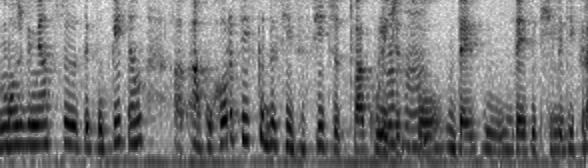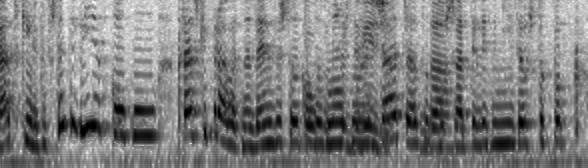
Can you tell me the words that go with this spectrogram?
може би, мястото да те попитам, а, ако хората искат да си засичат това количество uh-huh. 10 000 крачки или въобще да видят колко крачки правят на ден, защото колко възможно е да, част от да. слушателите ни изобщо пък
